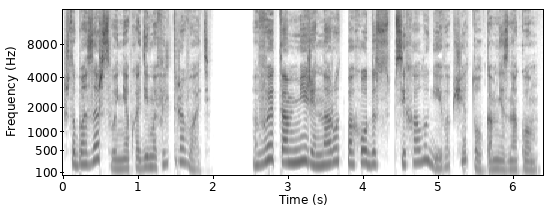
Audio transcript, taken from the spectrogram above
что базар свой необходимо фильтровать. В этом мире народ, походу, с психологией вообще толком не знаком.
